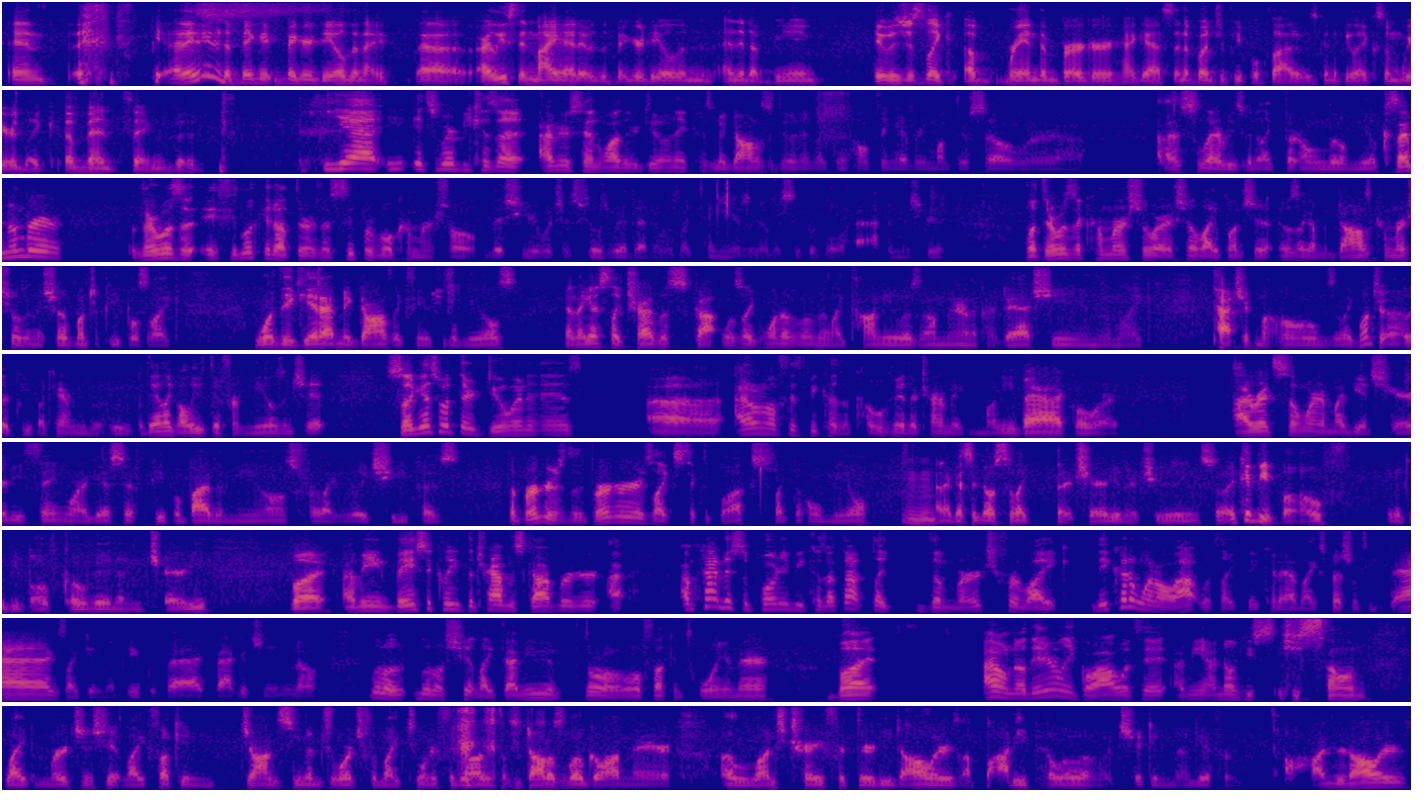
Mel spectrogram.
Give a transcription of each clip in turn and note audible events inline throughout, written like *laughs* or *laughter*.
And *laughs* they made it a big, bigger deal than I, uh, or at least in my head, it was a bigger deal than it ended up being. It was just like a random burger, I guess, and a bunch of people thought it was going to be like some weird like event thing, but Yeah, it's weird because I, I understand why they're doing it because McDonald's is doing it like the whole thing every month or so where uh, a celebrity's gonna like their own little meal. Because I remember there was a if you look it up, there was a Super Bowl commercial this year, which just feels weird that it was like ten years ago the Super Bowl happened this year. But there was a commercial where it showed like a bunch of it was like a McDonald's commercials and it showed a bunch of people's like what they get at McDonald's like famous people meals. And I guess like Travis Scott was like one of them, and like Kanye was on there, and the Kardashians, and like Patrick Mahomes and like a bunch of other people. I can't remember who, but they had like all these different meals and shit. So I guess what they're doing is, uh, I don't know if it's because of COVID, they're trying to make money back, or I read somewhere it might be a charity thing where I guess if people buy the meals for like really cheap, because the burgers, the burger is like six bucks, like the whole meal, mhm. and I guess it goes to like their charity they're choosing. So it could be both. You know, it could be both COVID and charity. But I mean, basically, the Travis Scott burger. I, I'm kind of disappointed because I thought like the merch for like they could have went all out with like they could have had like specialty bags, like in the paper bag packaging, you know, little little shit like that. Maybe even throw a little fucking toy in there. But I don't know. They didn't really go out with it. I mean, I know he's *laughs* he's selling like merch and shit, like fucking John Cena George for like two hundred fifty dollars, the *laughs* McDonald's logo on there, a lunch tray for thirty dollars, a body pillow of a chicken nugget for hundred dollars.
